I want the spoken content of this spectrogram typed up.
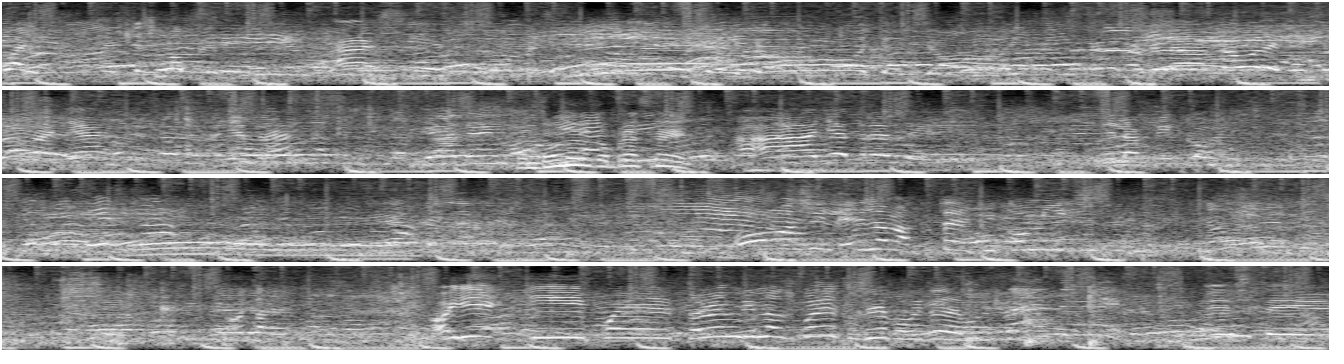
¿Cuál? El tesoro perdido. Ah, sí, el tesoro perdido. Yo, yo, yo. Lo acabo de comprar allá, allá atrás. ¿En dónde lo compraste? Ah, allá atrás de, de la Pico. Oh, sí, es la mascota de Pico Mix. Sí. Oye, y pues también dinos cuál es tu serie favorita de Minecraft. Este.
